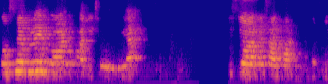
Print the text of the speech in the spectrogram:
तो उसने अपने बॉन्ड खाली छोड़ दिया। किसी और के साथ बॉन्डिंग कर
